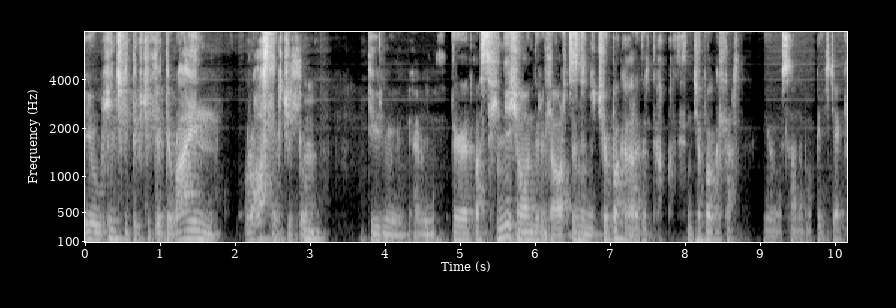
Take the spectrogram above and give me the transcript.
юу хинч гэдэг ч үлээ Ryan Rosling гэж үлээ. Тэр нэг амар тэгээд бас хиний шоунд дэр л орцсон чинь Chewbacca гараад ирдэг байхгүй. Тэгсэн Chewbacca л харсан. Юу санаа бог гэж яг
